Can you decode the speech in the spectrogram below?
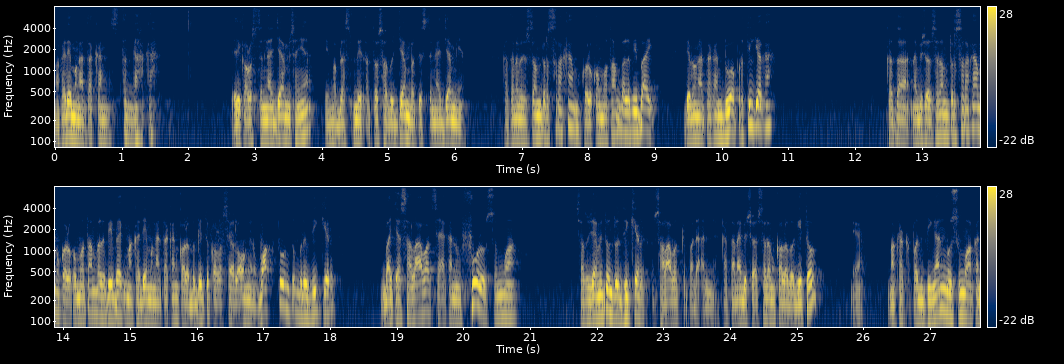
Maka dia mengatakan setengah kah? Jadi kalau setengah jam misalnya 15 menit atau satu jam berarti setengah jamnya. Kata Nabi SAW terserah kamu. Kalau kamu mau tambah lebih baik. Dia mengatakan dua per tiga kah? Kata Nabi SAW, terserah kamu. Kalau kamu mau tambah lebih baik, maka dia mengatakan, kalau begitu, kalau saya longin waktu untuk berzikir, baca salawat, saya akan full semua. Satu jam itu untuk zikir salawat kepada anda. Kata Nabi SAW, kalau begitu, ya maka kepentinganmu semua akan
